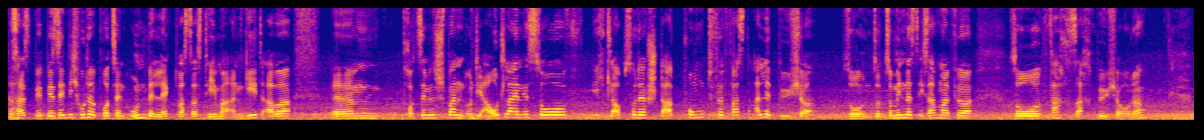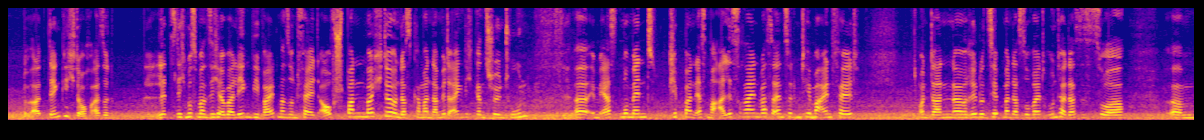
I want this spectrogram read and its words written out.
Das heißt, wir, wir sind nicht 100% unbeleckt, was das Thema angeht, aber ähm, trotzdem ist es spannend. Und die Outline ist so, ich glaube, so der Startpunkt für fast alle Bücher. So, so zumindest, ich sag mal, für so Fachsachbücher, oder? Äh, Denke ich doch. Also letztlich muss man sich ja überlegen, wie weit man so ein Feld aufspannen möchte. Und das kann man damit eigentlich ganz schön tun. Äh, Im ersten Moment kippt man erstmal alles rein, was einem zu dem Thema einfällt. Und dann äh, reduziert man das so weit runter, dass es zur ähm,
